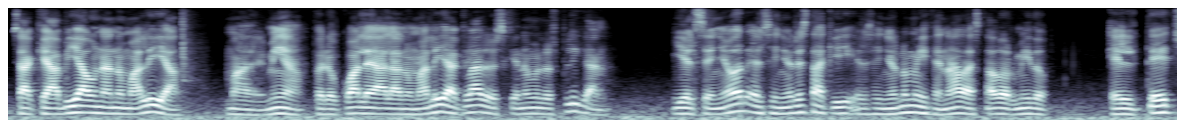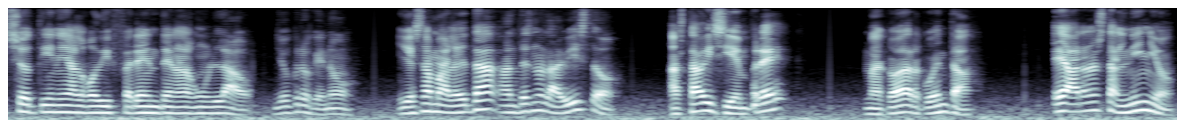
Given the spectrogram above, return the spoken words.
O sea, que había una anomalía Madre mía, pero ¿cuál era la anomalía? Claro, es que no me lo explican Y el señor, el señor está aquí El señor no me dice nada, está dormido ¿El techo tiene algo diferente en algún lado? Yo creo que no. ¿Y esa maleta? Antes no la he visto. ¿Ha estado ahí siempre? Me acabo de dar cuenta. Eh, ahora no está el niño.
